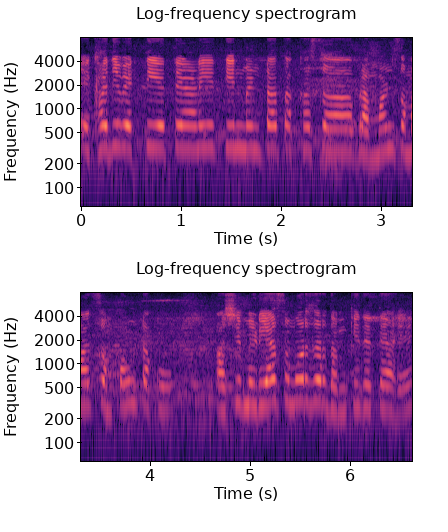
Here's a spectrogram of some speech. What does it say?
एखादी व्यक्ती येते आणि तीन मिनटात अख्खा स ब्राह्मण समाज संपवून टाकू अशी मीडियासमोर जर धमकी देते आहे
